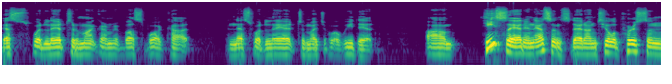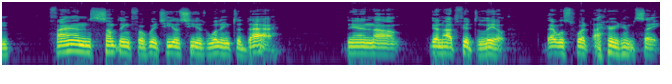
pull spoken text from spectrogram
That's what led to the Montgomery bus boycott, and that's what led to much of what we did. Um, he said, in essence, that until a person finds something for which he or she is willing to die, then uh, they're not fit to live. That was what I heard him say.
